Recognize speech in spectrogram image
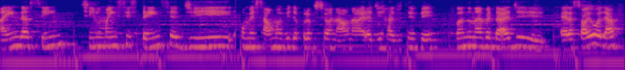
ainda assim tinha uma insistência de começar uma vida profissional na área de rádio e TV, quando na verdade era só eu olhar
